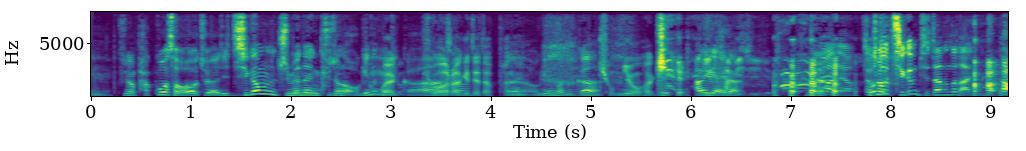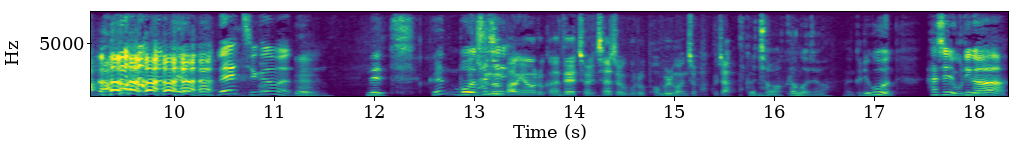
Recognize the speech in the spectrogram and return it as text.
예. 규정을 바꿔서 줘야지 지금 주면은 규정을 어기는 정말 거니까. 교활하게 네, 대답하네요. 어기는 거니까. 교묘하게. 아니 이게 아니라 답이지, 이게. 그러네요. 저도 지금 주자는 건 아닙니다. 네, 지금은. 네. 음. 근데 그뭐 주는 사실 방향으로 가되 절차적으로 법을 먼저 바꾸자. 그렇죠 그런 거죠. 그리고 사실 우리가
